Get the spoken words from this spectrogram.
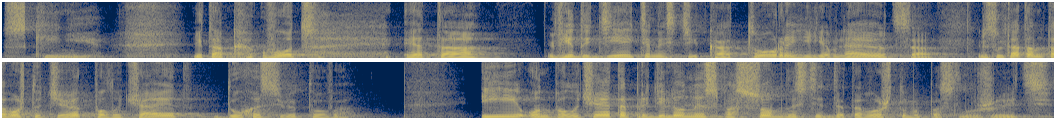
скинии. Итак, вот это виды деятельности, которые являются результатом того, что человек получает Духа Святого. И он получает определенные способности для того, чтобы послужить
